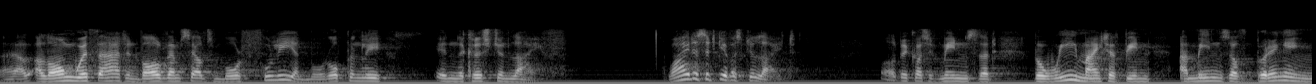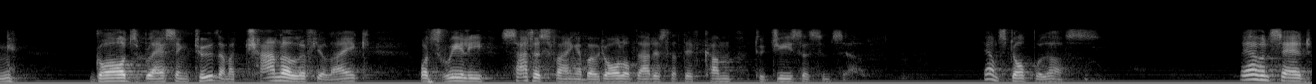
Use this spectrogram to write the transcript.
uh, along with that, involve themselves more fully and more openly in the Christian life. Why does it give us delight? Well, because it means that though we might have been a means of bringing God's blessing to them, a channel, if you like, what's really satisfying about all of that is that they've come to Jesus Himself. They haven't stopped with us. They haven't said,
